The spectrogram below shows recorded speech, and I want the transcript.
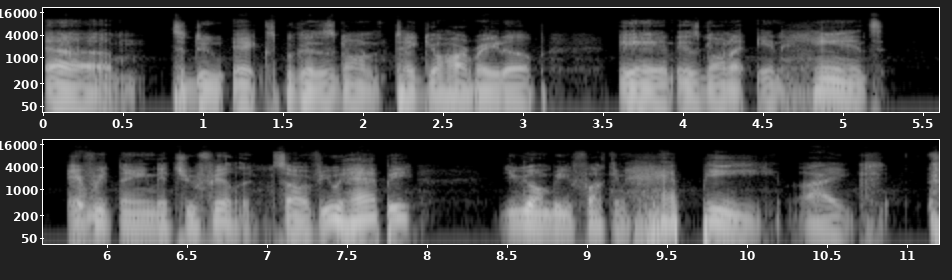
um to do X because it's gonna take your heart rate up and it's gonna enhance everything that you're feeling. So if you happy, you're gonna be fucking happy. Like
